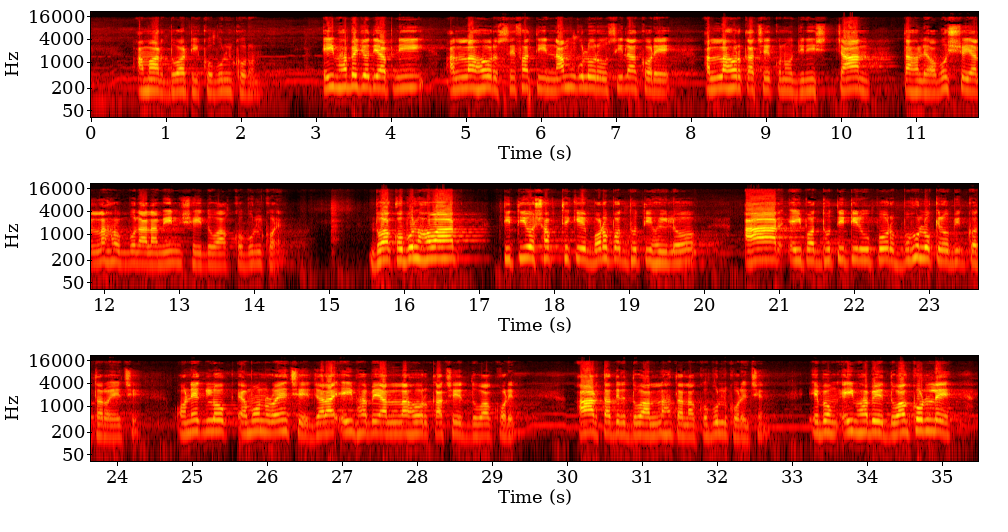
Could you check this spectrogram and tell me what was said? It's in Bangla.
আমার দোয়াটি কবুল করুন। এইভাবে যদি আপনি আল্লাহর সেফাতি নামগুলোর ওসিলা করে আল্লাহর কাছে কোনো জিনিস চান, তাহলে অবশ্যই আল্লাহ রব্বুল আলমিন সেই দোয়া কবুল করেন। দোয়া কবুল হওয়ার তৃতীয় সবথেকে বড় পদ্ধতি হইল, আর এই পদ্ধতিটির উপর বহু লোকের অভিজ্ঞতা রয়েছে। অনেক লোক এমন রয়েছে যারা এইভাবে আল্লাহর কাছে দোয়া করেন, আর তাদের দোয়া আল্লাহ তালা কবুল করেছেন। এবং এইভাবে দোয়া করলে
